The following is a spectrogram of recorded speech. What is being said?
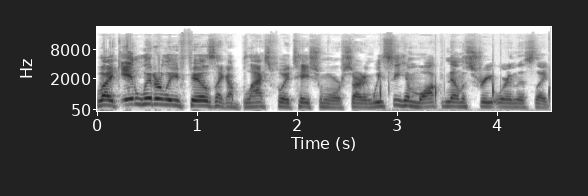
Like it literally feels like a black exploitation when we're starting. We see him walking down the street wearing this like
